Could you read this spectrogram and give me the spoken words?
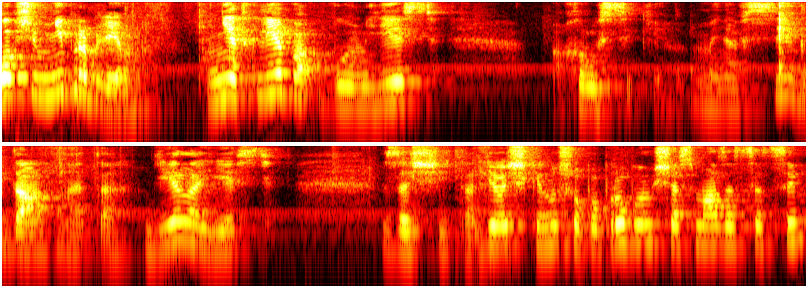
В общем, не проблема. Нет хлеба, будем есть хрустики. У меня всегда на это дело есть защита. Девочки, ну что, попробуем сейчас мазаться цим.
